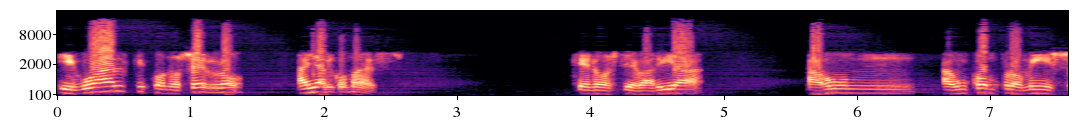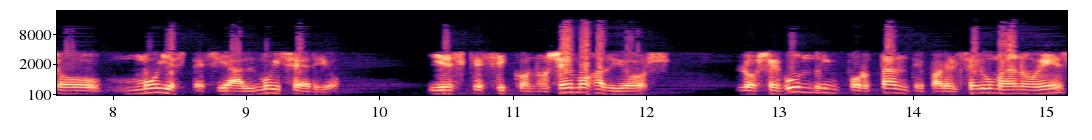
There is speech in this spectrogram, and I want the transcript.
Igual que conocerlo, hay algo más que nos llevaría a un, a un compromiso muy especial, muy serio. Y es que si conocemos a Dios, lo segundo importante para el ser humano es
